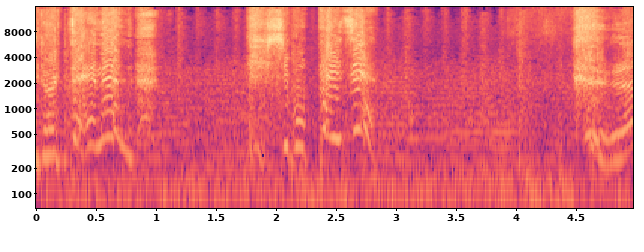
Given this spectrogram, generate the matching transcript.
이럴 때에는 25페이지! 으아!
